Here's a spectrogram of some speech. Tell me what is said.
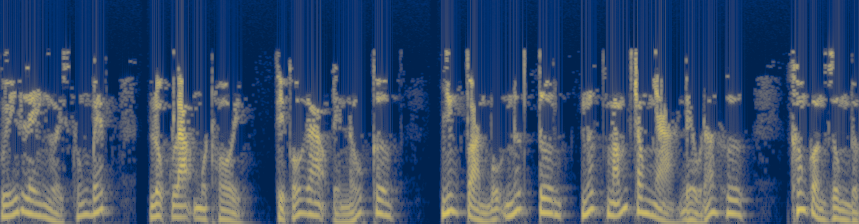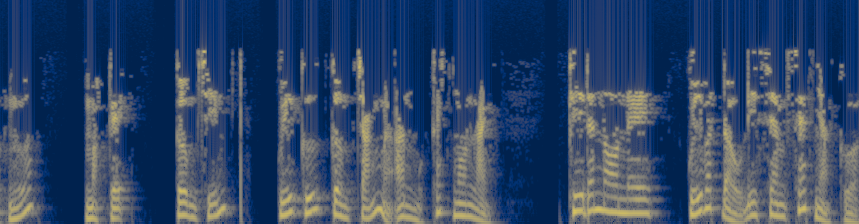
Quý lê người xuống bếp, lục lạo một hồi thì có gạo để nấu cơm, nhưng toàn bộ nước tương, nước mắm trong nhà đều đã hư, không còn dùng được nữa. Mặc kệ, cơm chín, quý cứ cơm trắng mà ăn một cách ngon lành. Khi đã no nê, quý bắt đầu đi xem xét nhà cửa,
